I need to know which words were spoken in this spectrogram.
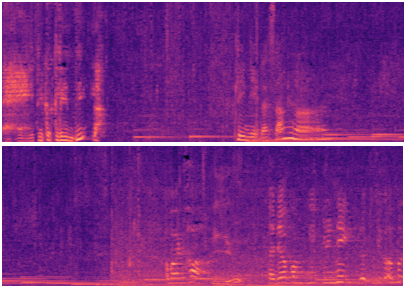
Eh, dia ke klinik lah. Klinik dah sangat. Abang Adha, Ya. tadi abang pergi klinik, doktor cakap apa?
